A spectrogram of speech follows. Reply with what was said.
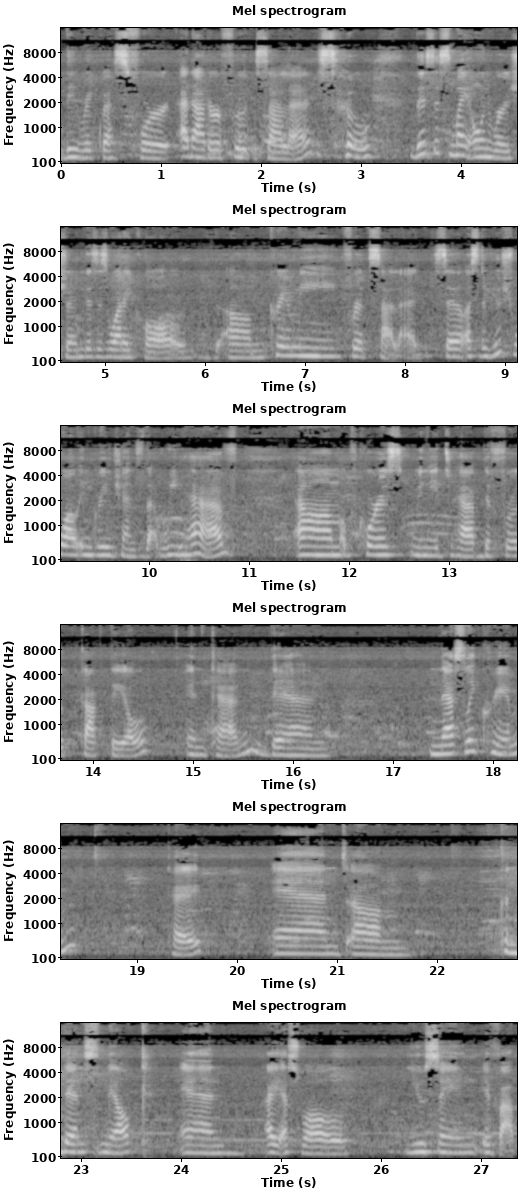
they request for another fruit salad. So this is my own version. This is what I call um, creamy fruit salad. So as the usual ingredients that we have, um, of course, we need to have the fruit cocktail in can, then Nestle cream, okay, and um, condensed milk, and I as well using evap.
